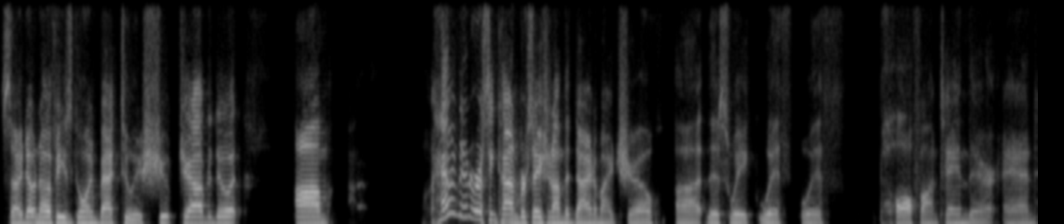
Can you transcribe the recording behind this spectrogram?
So I don't know if he's going back to his shoot job to do it. Um, had an interesting conversation on the Dynamite show uh, this week with with Paul Fontaine there, and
